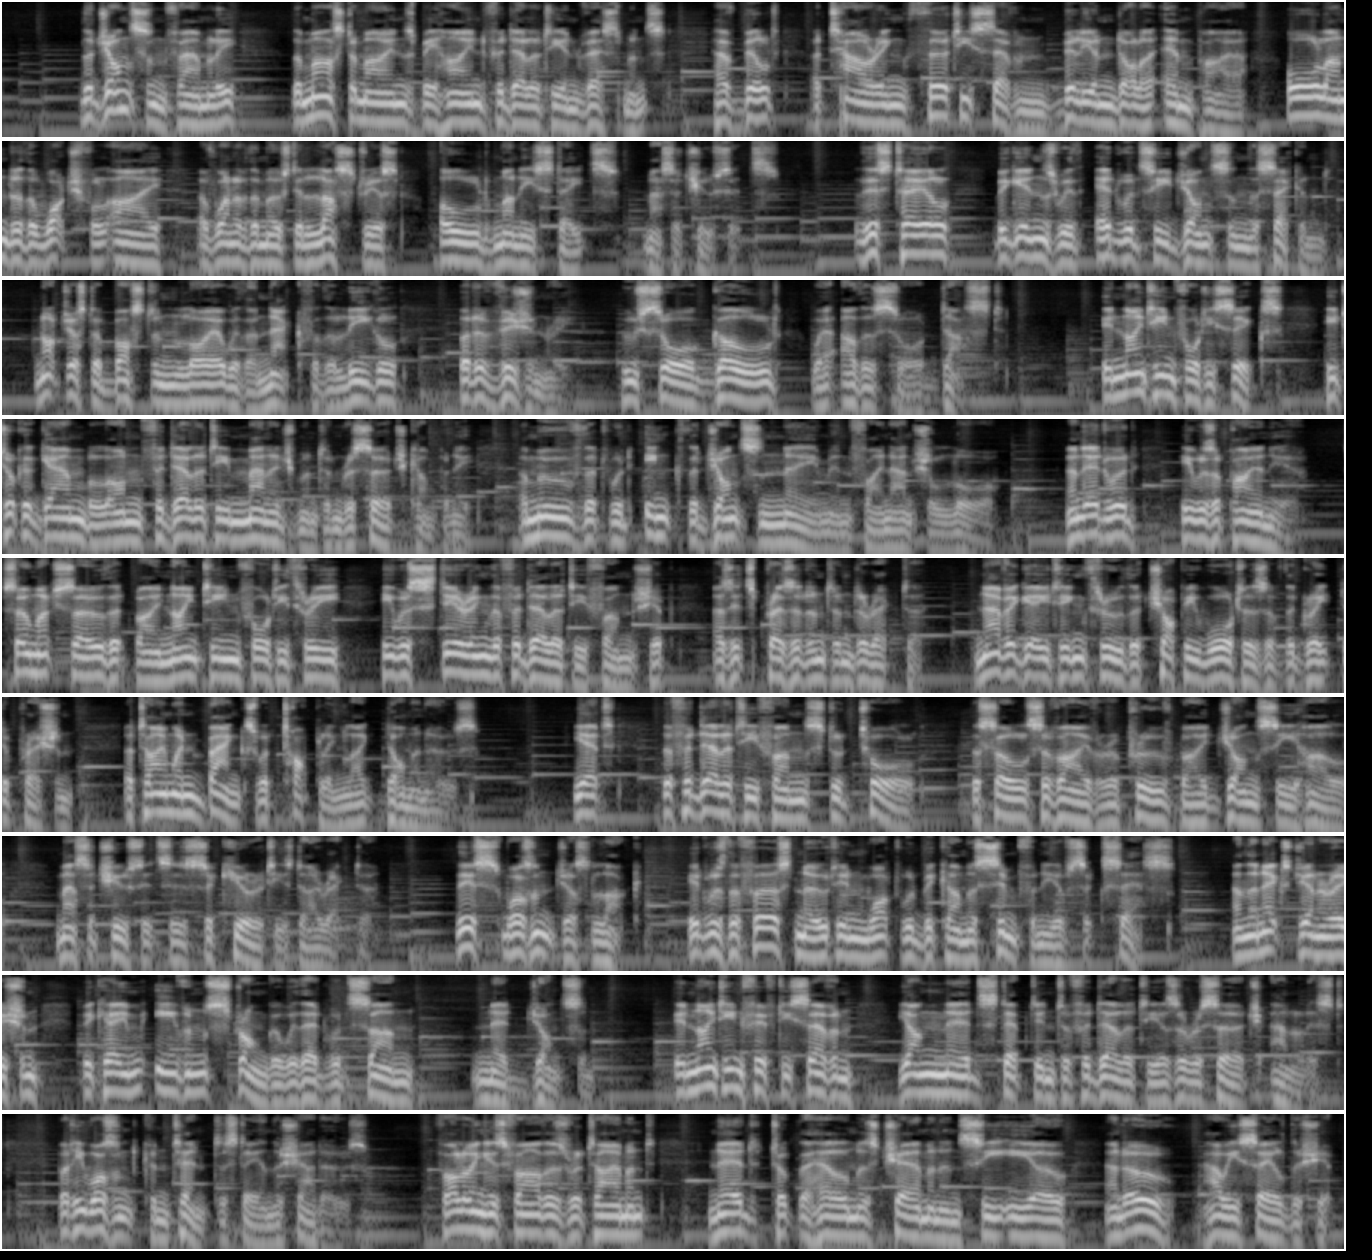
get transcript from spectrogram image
The Johnson family, the masterminds behind Fidelity Investments, have built a towering $37 billion empire, all under the watchful eye of one of the most illustrious old money states, Massachusetts. This tale begins with Edward C. Johnson II, not just a Boston lawyer with a knack for the legal, but a visionary who saw gold where others saw dust. In 1946, he took a gamble on Fidelity Management and Research Company, a move that would ink the Johnson name in financial law. And Edward he was a pioneer, so much so that by 1943 he was steering the Fidelity Fund ship as its president and director, navigating through the choppy waters of the Great Depression, a time when banks were toppling like dominoes. Yet, the Fidelity Fund stood tall, the sole survivor approved by John C. Hull, Massachusetts' securities director. This wasn't just luck, it was the first note in what would become a symphony of success and the next generation became even stronger with Edward's son, Ned Johnson. In 1957, young Ned stepped into Fidelity as a research analyst, but he wasn't content to stay in the shadows. Following his father's retirement, Ned took the helm as chairman and CEO, and oh, how he sailed the ship.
